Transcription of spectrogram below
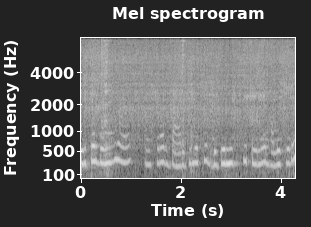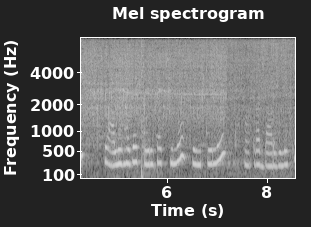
এরপর বন্ধুরা কাঁকড়ার দাঁড়গুলোকে ভেজে নিচ্ছি তেলে ভালো করে। সেই আলু ভাজার তেলটা ছিল সেই তেলে কাঁকড়ার দাঁড়গুলোকে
